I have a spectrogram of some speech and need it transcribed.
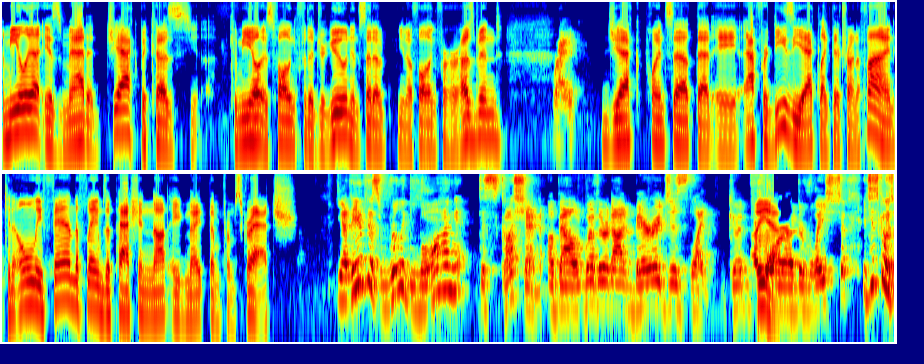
Amelia is mad at Jack because Camille is falling for the dragoon instead of you know falling for her husband. Right. Jack points out that a aphrodisiac like they're trying to find can only fan the flames of passion, not ignite them from scratch. Yeah, they have this really long discussion about whether or not marriage is like good for Oh, yeah. the relationship. It just goes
